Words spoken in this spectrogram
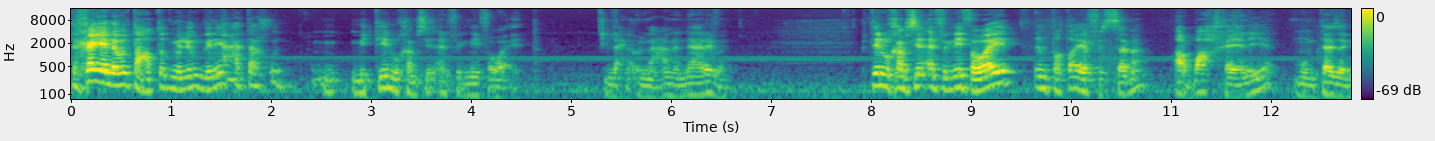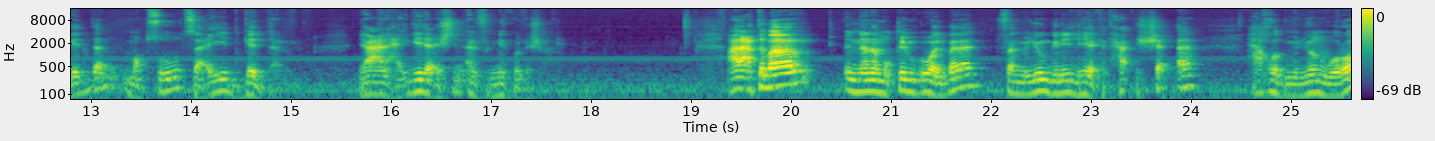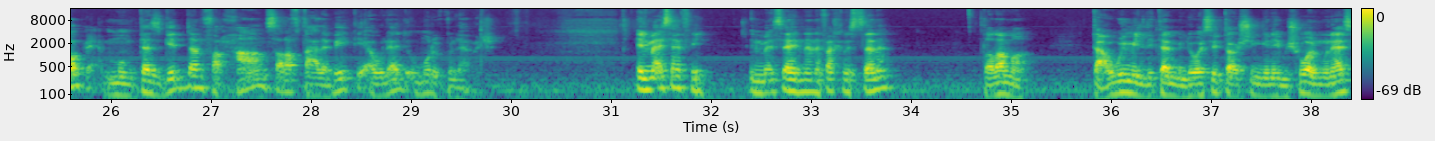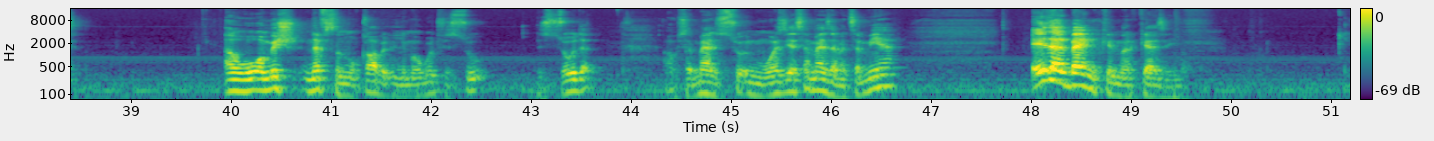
تخيل لو انت حطيت مليون جنيه هتاخد 250 ألف جنيه فوائد. اللي إحنا قلنا عنها انها ربا. 250 ألف جنيه فوائد انت طاير في السماء أرباح خيالية ممتازة جدا مبسوط سعيد جدا. يعني هيجي لي 20 ألف جنيه كل شهر. على اعتبار إن أنا مقيم جوه البلد فالمليون جنيه اللي هي كانت حق الشقة هاخد مليون وربع. ممتاز جدا فرحان صرفت على بيتي أولادي أموري كلها ماشية. المأساة فين؟ المأساة إن أنا في آخر السنة طالما تعويمي اللي تم اللي هو 26 جنيه مش هو المناسب أو هو مش نفس المقابل اللي موجود في السوق السوداء أو سميها السوق الموازية سميها زي ما تسميها. إذا البنك المركزي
